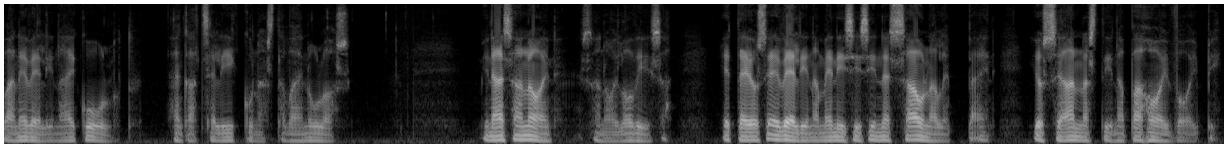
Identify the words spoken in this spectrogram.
vaan Evelina ei kuullut. Hän katseli ikkunasta vain ulos. Minä sanoin, sanoi Lovisa, että jos Evelina menisi sinne saunalle päin, jos se Annastiina pahoinvoipi.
